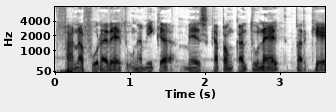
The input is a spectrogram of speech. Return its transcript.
fan el foradet una mica més cap a un cantonet perquè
